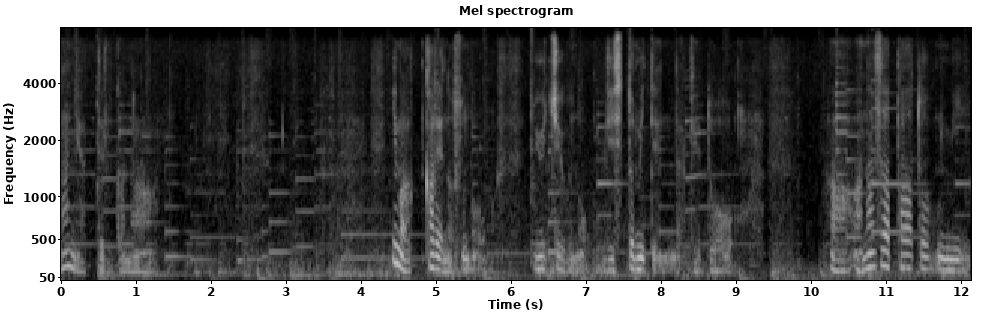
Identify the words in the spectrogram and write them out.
何やってるかな。今、彼のその YouTube のリスト見てんだけど、あ、アナザーパート・ミー、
